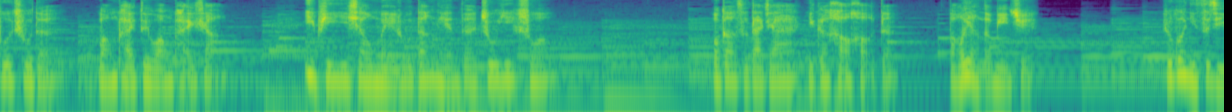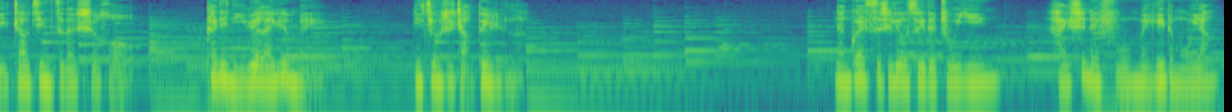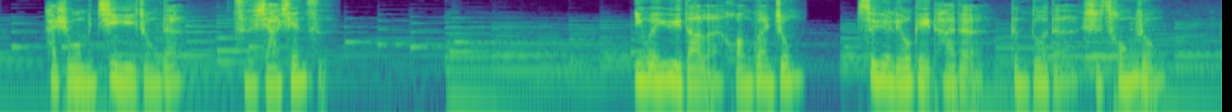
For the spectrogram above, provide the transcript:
播出的《王牌对王牌》上，一颦一笑美如当年的朱茵说：“我告诉大家一个好好的保养的秘诀。如果你自己照镜子的时候，看见你越来越美，你就是找对人了。难怪四十六岁的朱茵，还是那副美丽的模样，还是我们记忆中的紫霞仙子。因为遇到了黄贯中，岁月留给他的更多的是从容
